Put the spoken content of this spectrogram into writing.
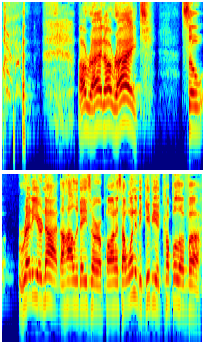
all right, all right. So, ready or not, the holidays are upon us. I wanted to give you a couple of uh,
